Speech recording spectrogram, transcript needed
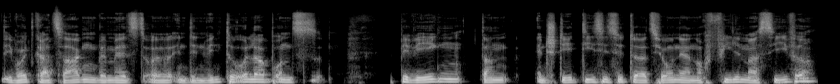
Ich wollte gerade sagen, wenn wir jetzt äh, in den Winterurlaub uns bewegen, dann entsteht diese Situation ja noch viel massiver.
